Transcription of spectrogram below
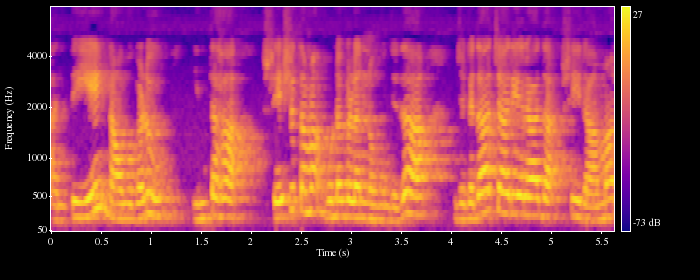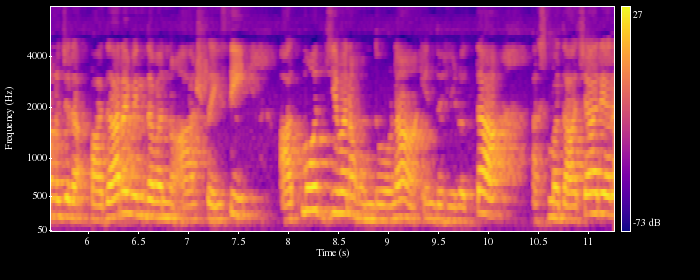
ಅಂತೆಯೇ ನಾವುಗಳು ಇಂತಹ ಶ್ರೇಷ್ಠತಮ ಗುಣಗಳನ್ನು ಹೊಂದಿದ ಜಗದಾಚಾರ್ಯರಾದ ಶ್ರೀ ರಾಮಾನುಜರ ಪಾದಾರವಿಂದವನ್ನು ಆಶ್ರಯಿಸಿ ಆತ್ಮೋಜ್ಜೀವನ ಹೊಂದೋಣ ಎಂದು ಹೇಳುತ್ತಾ ಅಸ್ಮದಾಚಾರ್ಯರ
